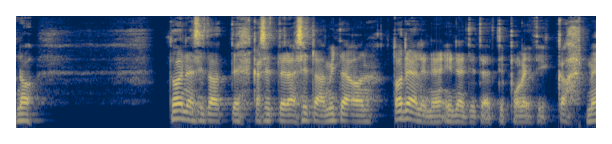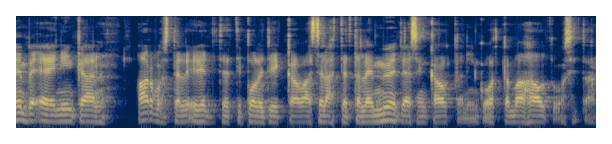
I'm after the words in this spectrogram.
No, toinen sitaatti käsittelee sitä, mitä on todellinen identiteettipolitiikka. Membe ei niinkään arvostele identiteettipolitiikkaa, vaan se lähtee tälleen myönteisen kautta niin kuin ottamaan haltuun sitä.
